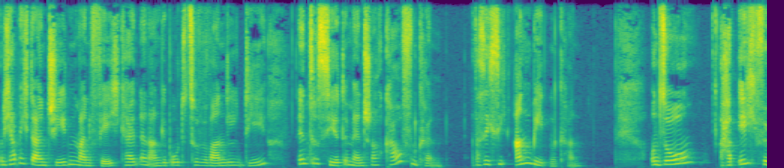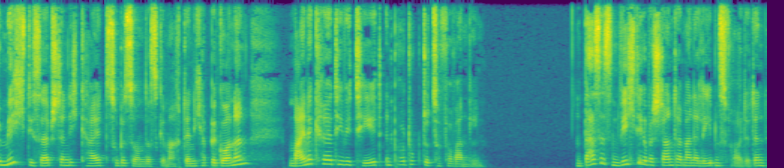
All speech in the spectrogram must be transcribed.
Und ich habe mich da entschieden, meine Fähigkeiten in Angebote zu verwandeln, die interessierte Menschen auch kaufen können. Dass ich sie anbieten kann. Und so habe ich für mich die Selbstständigkeit so besonders gemacht. Denn ich habe begonnen, meine Kreativität in Produkte zu verwandeln. Und das ist ein wichtiger Bestandteil meiner Lebensfreude, denn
